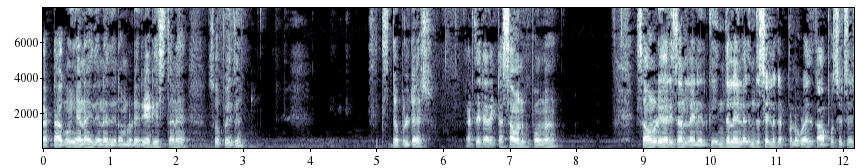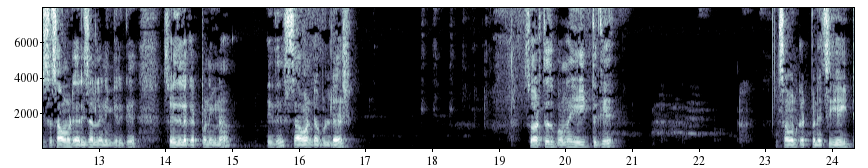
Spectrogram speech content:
கட் ஆகும் ஏன்னா இது என்னது? நம்மளுடைய ரேடியஸ் தானே? ஸோ இப்போ இது சிக்ஸ் டபுள் டேஷ் அடுத்து டேரெக்டாக செவனுக்கு போங்க. செவனுடைய ஹரிசான் லைன் இருக்குது இந்த லைனில் இந்த சைடில் கட் பண்ணக்கூடாது. இதுக்கு ஆப்போசிட் சைட் ஸோ செவனுடைய ஹரிசான் லைன் இங்கே இருக்குது ஸோ இதில் கட் பண்ணிங்கன்னா இது செவன் டபுள் டேஷ் ஸோ அடுத்தது போங்க. எயித்துக்கு செவன் கட் பண்ணிச்சு எயிட்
